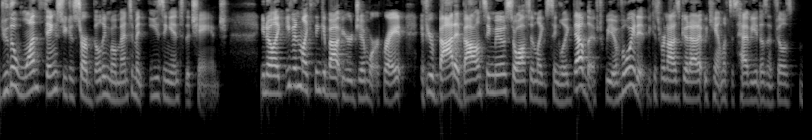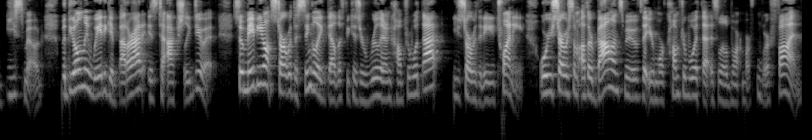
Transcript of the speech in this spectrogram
Do the one thing so you can start building momentum and easing into the change. You know, like even like think about your gym work, right? If you're bad at balancing moves, so often like single leg deadlift, we avoid it because we're not as good at it. We can't lift as heavy. It doesn't feel as beast mode. But the only way to get better at it is to actually do it. So maybe you don't start with a single leg deadlift because you're really uncomfortable with that. You start with an 80 20, or you start with some other balance move that you're more comfortable with that is a little more, more, more fun.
